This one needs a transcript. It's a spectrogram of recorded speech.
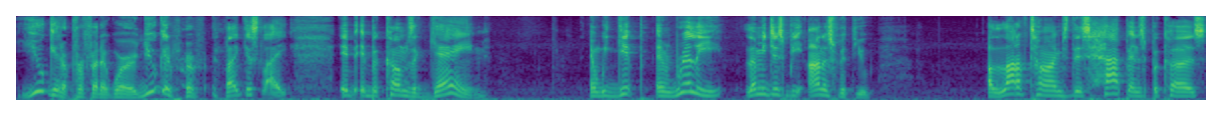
you get a prophetic word. You get a prophetic, like it's like it, it becomes a game, and we get and really. Let me just be honest with you. A lot of times this happens because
